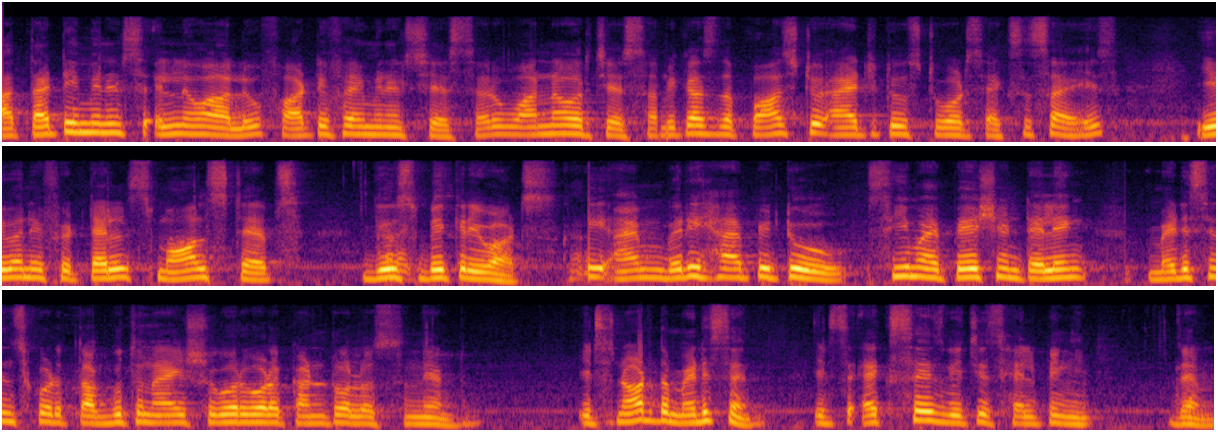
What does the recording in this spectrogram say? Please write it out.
ఆ థర్టీ మినిట్స్ వెళ్ళిన వాళ్ళు ఫార్టీ ఫైవ్ మినిట్స్ చేస్తారు వన్ అవర్ చేస్తారు. Because the positive attitudes towards exercise even if you tell small steps gives big rewards I'm very happy to see my patient telling medicines కూడా తగ్గుతున్నాయి షుగర్ కూడా కంట్రోల్ వస్తుంది అంట it's not the medicine it's exercise which is helping them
